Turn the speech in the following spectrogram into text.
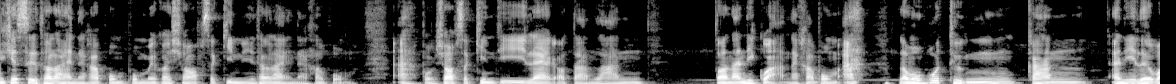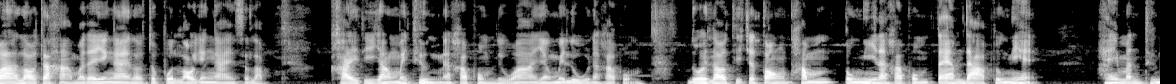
มีแค่สื่อเท่าไหร่นะครับผมผมไม่ค่อยชอบสกินนี้เท่าไหร่นะครับผมอะผมชอบสกินที่แรกเอาตามร้าน ตอนนั้นดีกว่านะครับผมอะเรามาพูดถึงการอันนี้เลยว่าเราจะหามาได้ยังไง เราจะปลดล็อกยังไงสำหรับใครที่ยังไม่ถึงนะครับผมหรือว่ายังไม่รู้นะครับผมโดยเราที่จะต้องทำตรงนี้นะครับผมแต้มดาบตรงนี้ ให้มันถึง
